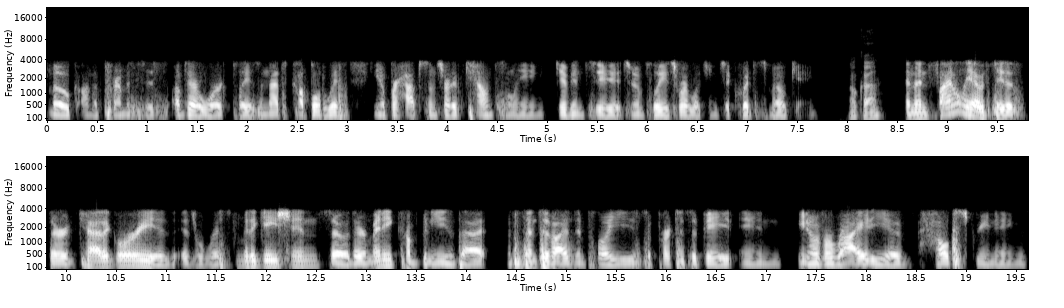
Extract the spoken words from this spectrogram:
smoke on the premises of their workplace, and that's coupled with, you know, perhaps some sort of counseling given to, to employees who are looking to quit smoking. Okay. And then finally, I would say the third category is, is risk mitigation. So there are many companies that incentivize employees to participate in, you know, a variety of health screenings,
